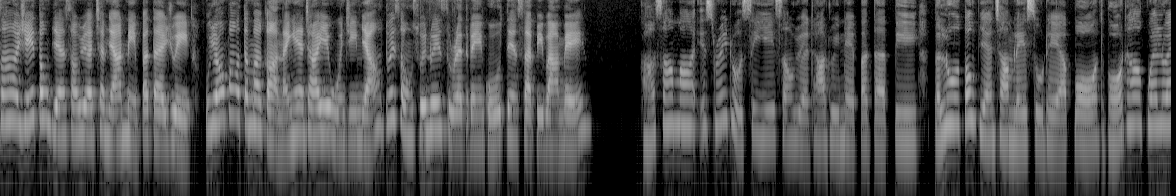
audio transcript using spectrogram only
ဆောင်ရွက်ချက်များနှင့်ပတ်သက်၍ဥရောပသမဂ္ဂနိုင်ငံသားရေးဝန်ကြီးများတွဲဆောင်ဆွေးနွေးဆိုတဲ့တဲ့ရင်ကိုတင်ဆက်ပေးပါမယ်။ဂါဇာမှာအစ္စရေးတို့စီရေးဆောင်ရွက်ထားတွေနဲ့ပတ်သက်ပြီးဘလို့တုံ့ပြန်ချမလဲဆိုတဲ့အပေါ်သဘောထားကွဲလွဲ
